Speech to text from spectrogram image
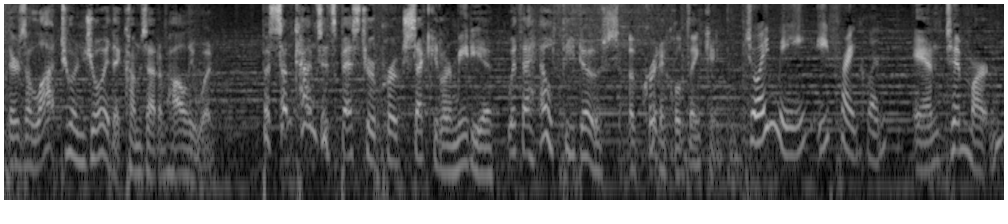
There's a lot to enjoy that comes out of Hollywood. But sometimes it's best to approach secular media with a healthy dose of critical thinking. Join me, E. Franklin, And Tim Martin,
